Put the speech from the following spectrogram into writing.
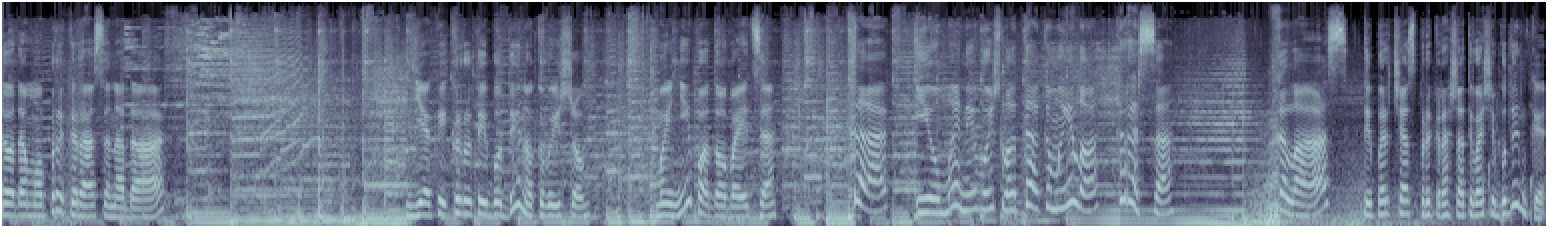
Додамо прикраси на дах. Який крутий будинок вийшов. Мені подобається. Так, і у мене вийшло так мило. Краса. Клас! Тепер час прикрашати ваші будинки.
